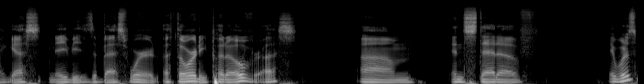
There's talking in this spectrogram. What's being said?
I guess maybe is the best word, authority put over us. Um, instead of, hey, what does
